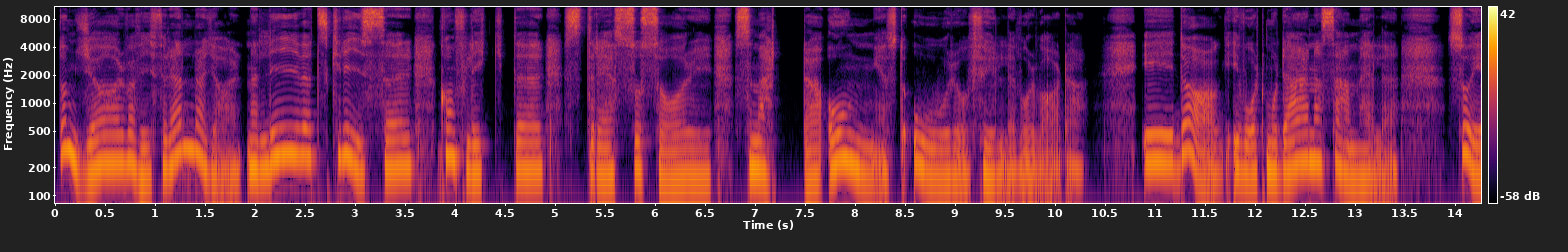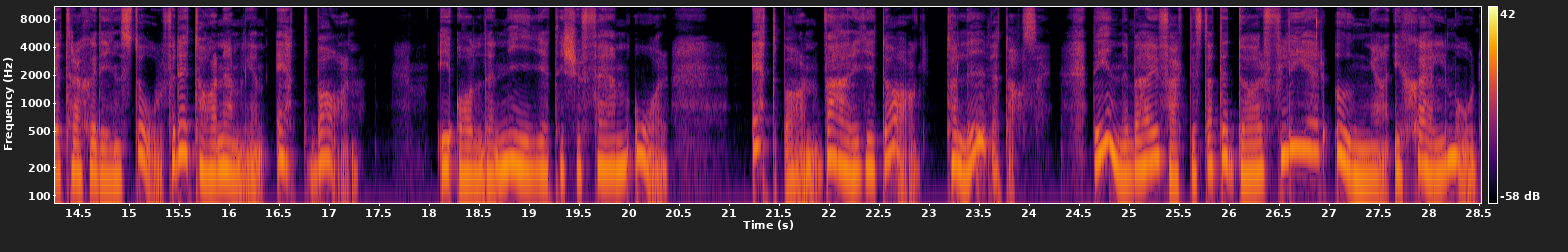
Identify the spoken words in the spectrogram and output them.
de gör vad vi föräldrar gör när livets kriser, konflikter, stress och sorg, smärta, ångest och oro fyller vår vardag. Idag, i vårt moderna samhälle, så är tragedin stor, för det tar nämligen ett barn i åldern 9 till 25 år, ett barn varje dag tar livet av sig. Det innebär ju faktiskt att det dör fler unga i självmord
